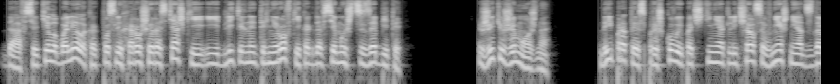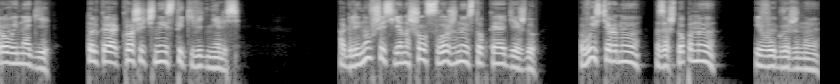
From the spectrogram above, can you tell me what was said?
Да, все тело болело, как после хорошей растяжки и длительной тренировки, когда все мышцы забиты. Жить уже можно. Да и протез прыжковый почти не отличался внешне от здоровой ноги. только крошечные стыки виднелись. Оглянувшись, я нашел сложенную стопкой одежду. Выстиранную, заштопанную и выглаженную.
